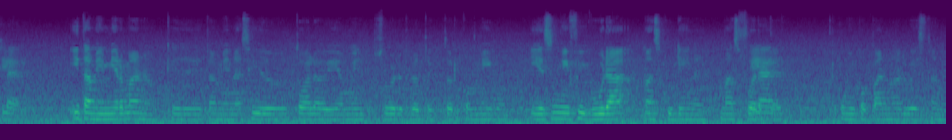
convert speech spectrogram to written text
Claro y también mi hermano, que también ha sido toda la vida muy sobreprotector conmigo. Y es mi figura masculina, más fuerte. Porque mi papá no lo es tanto.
